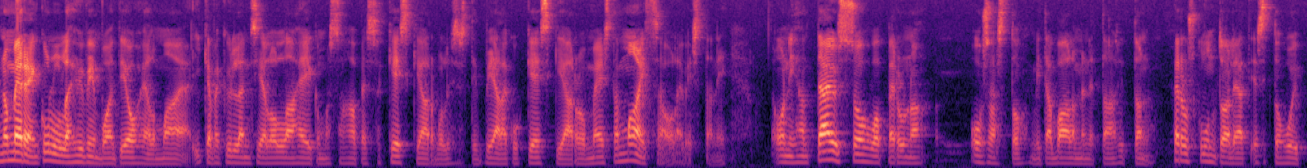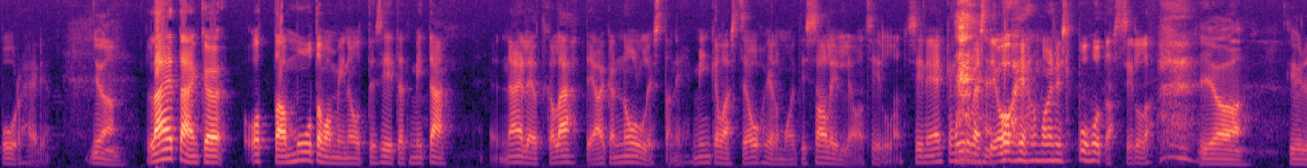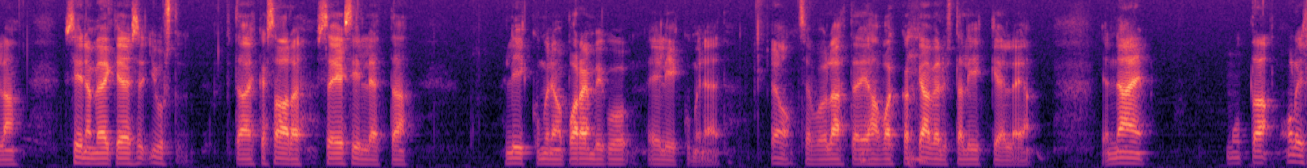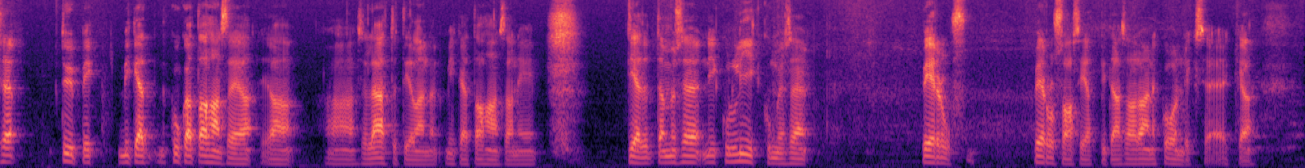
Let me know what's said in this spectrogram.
no merenkululle hyvinvointiohjelmaa ja ikävä kyllä niin siellä ollaan heikommassa hapessa keskiarvollisesti vielä kuin keskiarvo meistä maissa olevista, niin on ihan täys sohvaperuna osasto, mitä valmennetaan. Sitten on peruskuntoilijat ja sitten on huippuurheilijat. Joo. Lähdetäänkö ottaa muutama minuutti siitä, että mitä näille, jotka lähtee aika nollista, niin minkälaista se ohjelmointi salille on silloin? Siinä ei ehkä hirveästi ohjelmoinnista puhuta silloin. Joo, kyllä. Siinä melkein just pitää ehkä saada se esille, että liikkuminen on parempi kuin ei liikkuminen. Joo. Se voi lähteä ihan vaikka kävelystä liikkeelle ja, ja näin. Mutta oli se tyyppi mikä, kuka tahansa ja, ja ää, se lähtötilanne mikä tahansa, niin tietyt tämmöisen niin kuin liikkumisen perus, perusasiat pitää saada aina kondikseen. Eli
